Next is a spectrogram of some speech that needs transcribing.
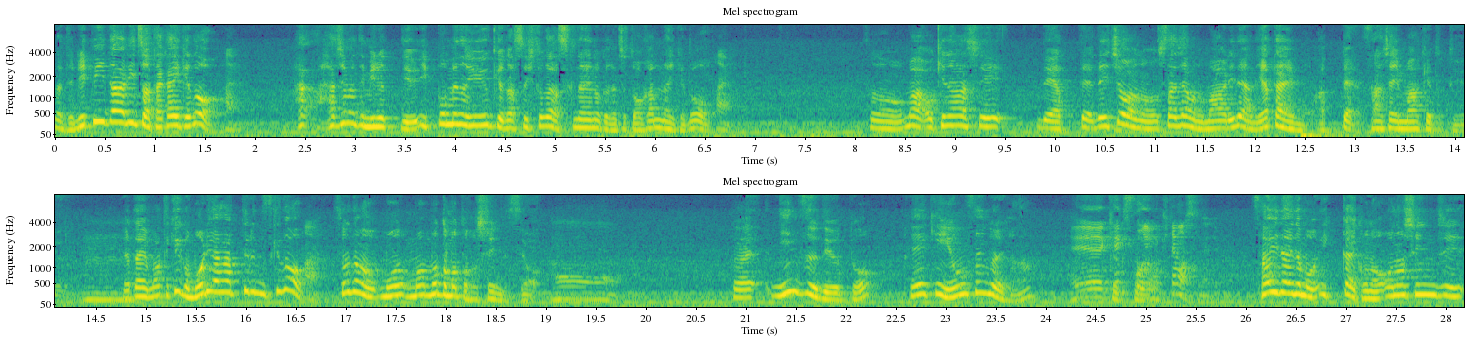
だってリピーター率は高いけどはい。は初めて見るっていう1本目の勇気を出す人が少ないのかがちょっと分かんないけど、はい。そのまあ、沖縄市でやってで一応あのスタジアムの周りであの屋台もあってサンシャインマーケットという。うん屋台もあって結構盛り上がってるんですけど、はい。それでももももっともっと欲しいんですよ。もだから人数でいうと平均4000ぐらいかな？うえー、結構今来てますね最大でも1回この小野伸二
